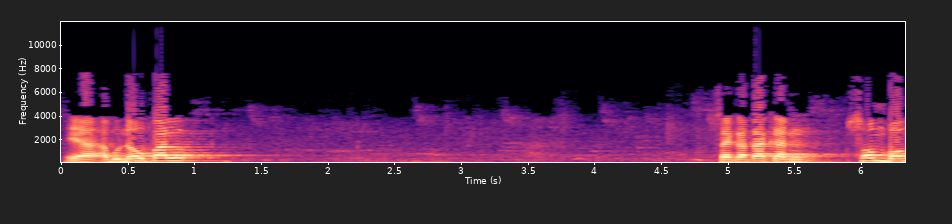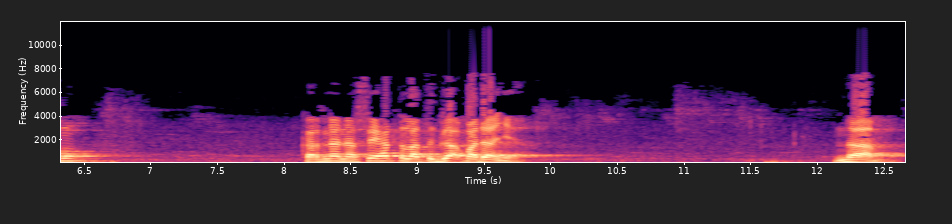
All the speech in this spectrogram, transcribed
ya Abu Naufal saya katakan sombong karena nasihat telah tegak padanya. Nah,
